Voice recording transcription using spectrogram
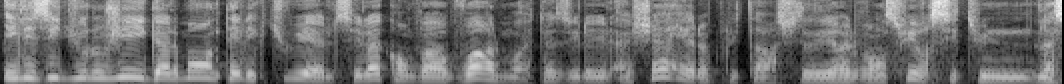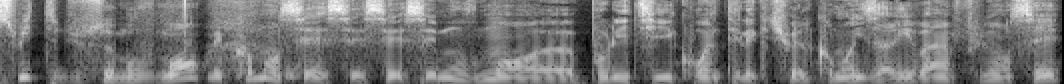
et les idéologies également intellectuelles. C'est là qu'on va voir le Mu'tazila et plus tard. C'est-à-dire, ils vont suivre, c'est la suite de ce mouvement. Mais comment ces, ces, ces mouvements euh, politiques ou intellectuels, comment ils arrivent à influencer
